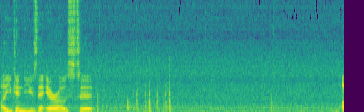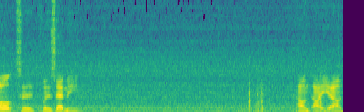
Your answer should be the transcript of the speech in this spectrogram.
Oh, you can use the arrows to... Alt to... What does that mean? I don't... Oh, yeah. I Don't,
